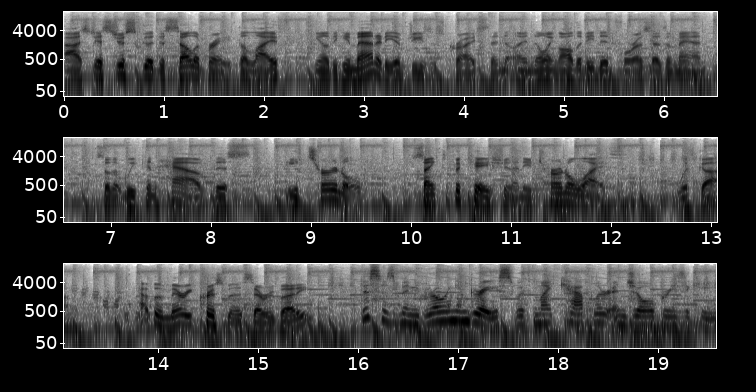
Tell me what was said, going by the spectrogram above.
uh, it's, it's, just good to celebrate the life, you know, the humanity of Jesus Christ and, and knowing all that He did for us as a man so that we can have this eternal sanctification and eternal life with God. Have a Merry Christmas, everybody. This has been Growing in Grace with Mike Kapler and Joel Brueseke,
